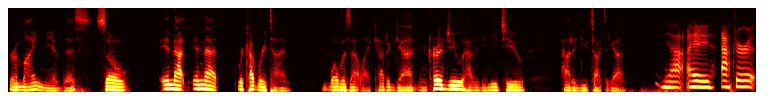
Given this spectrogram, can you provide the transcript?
remind me of this. So in that in that recovery time, what was that like? How did God encourage you? How did He meet you? How did you talk to God? Yeah. I, after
